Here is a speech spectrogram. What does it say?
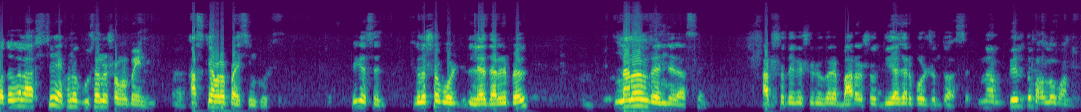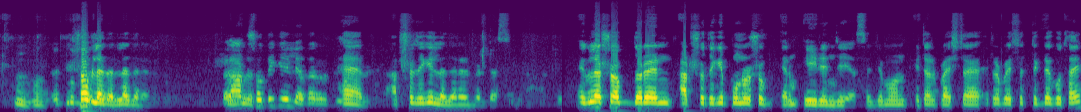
গতকাল আসছে এখনও গুছানোর সময় পাইনি। হ্যাঁ। আজকে আমরা প্রাইসিং করছি। ঠিক আছে? এগুলো সব লেদারের বেল্ট নানান রেঞ্জের আছে। আটশো থেকে শুরু করে বারোশো দুই হাজার পর্যন্ত আছে। না বেল্ট তো ভালো মানের। হুম হুম। সব লেদার লেদারের আটশো থেকে লেদার হ্যাঁ আটশো থেকে লেদারের বেল্ট আছে। এগুলা সব ধরেন আটশো থেকে পনেরোশো এই রেঞ্জে আছে। যেমন এটার প্রাইসটা এটার প্রাইসের থেকে কোথায়?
